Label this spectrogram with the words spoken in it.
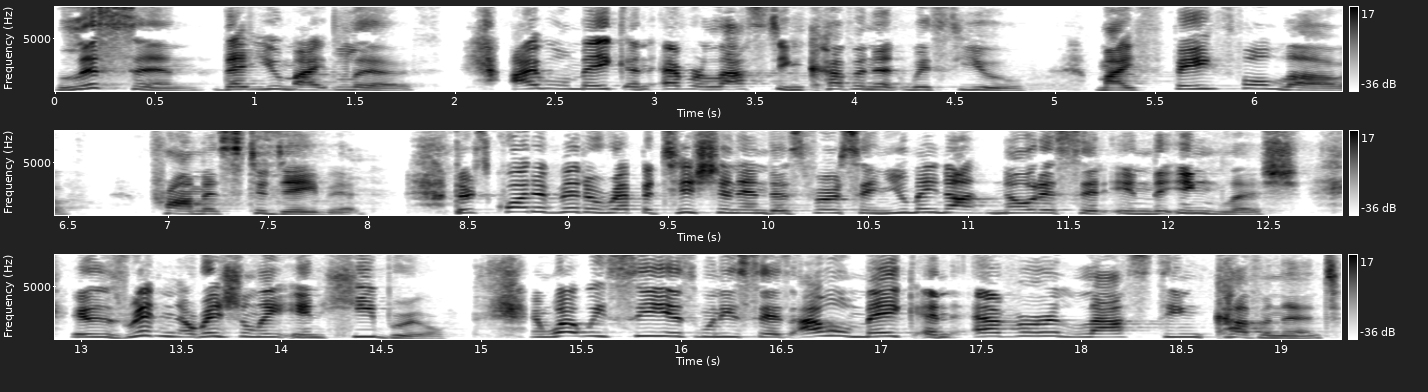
Listen that you might live. I will make an everlasting covenant with you, my faithful love promised to David. There's quite a bit of repetition in this verse, and you may not notice it in the English. It was written originally in Hebrew. And what we see is when he says, I will make an everlasting covenant.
